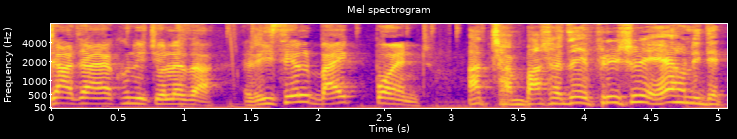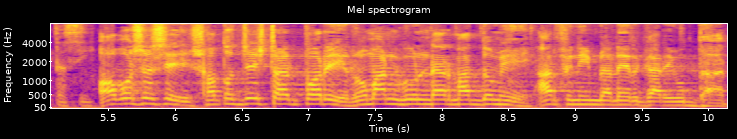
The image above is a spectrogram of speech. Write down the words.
যা যা এখনই চলে যা। রিসেল বাইক পয়েন্ট আচ্ছা বাসায় যেয়ে ফ্রেশ হয়ে এখনই দেখতাছি। অবশেষে শত চেষ্টার পরে রোমান গুন্ডার মাধ্যমে আরফিন ইমরানের গাড়ি উদ্ধার।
